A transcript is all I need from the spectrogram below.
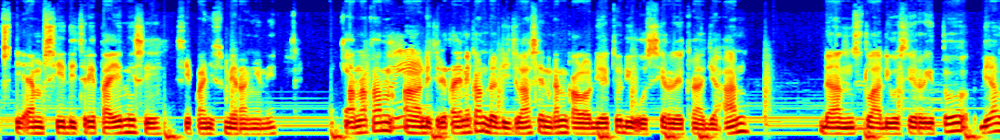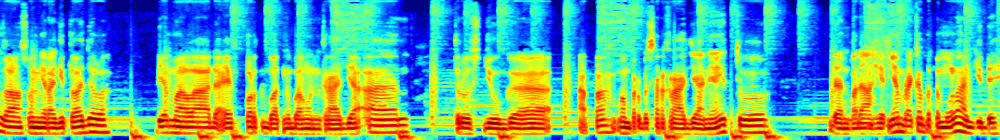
si MC di cerita ini sih, si Panji Semirang ini. Karena kan Oh, iya. eh, di cerita ini kan udah dijelasin kan kalau dia itu diusir dari kerajaan dan setelah diusir itu dia nggak langsung nyerah gitu aja loh. Dia malah ada effort buat ngebangun kerajaan, terus juga apa memperbesar kerajaannya itu. Dan pada akhirnya mereka bertemu lagi deh.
